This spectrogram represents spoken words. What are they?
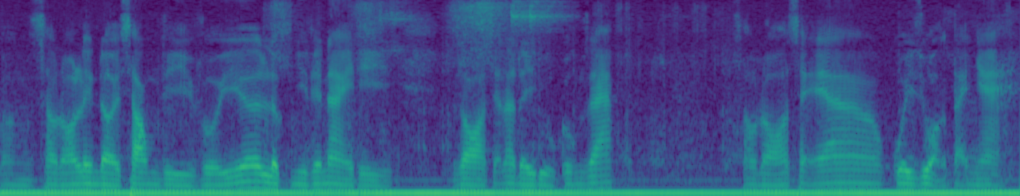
Vâng sau đó lên đời xong thì với lực như thế này thì Giò sẽ là đầy đủ công giáp. Sau đó sẽ quây ruộng tại nhà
